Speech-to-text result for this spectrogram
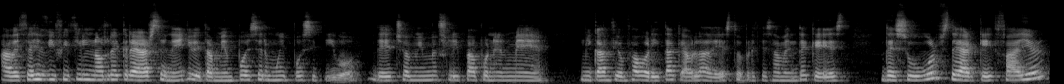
a veces es difícil no recrearse en ello y también puede ser muy positivo. De hecho, a mí me flipa ponerme mi canción favorita que habla de esto precisamente, que es The Suburbs de Arcade Fire.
